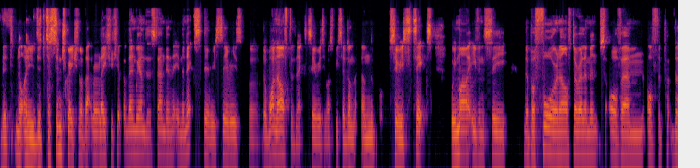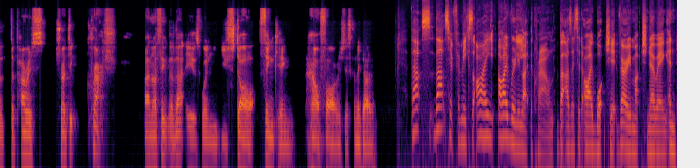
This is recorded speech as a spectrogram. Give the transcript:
the, not only the disintegration of that relationship, but then we understand in the, in the next series, series the one after the next series, it must be said on, on series six, we might even see the before and after elements of um of the the, the Paris tragic crash, and I think that that is when you start thinking, how far is this going to go? That's that's it for me because I I really like The Crown, but as I said, I watch it very much knowing, and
